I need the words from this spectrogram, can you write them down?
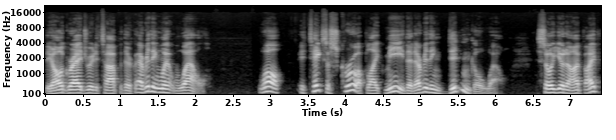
They all graduated top of their everything went well. Well, it takes a screw up like me that everything didn't go well. So, you know, I've, I've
